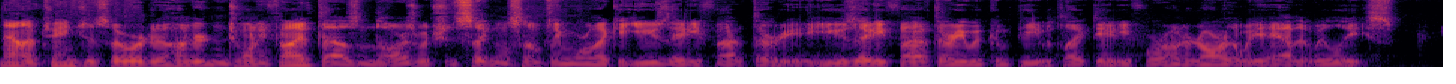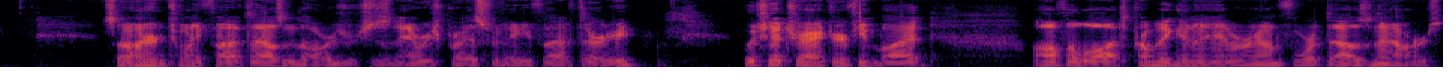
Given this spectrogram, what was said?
Now I've changed this over to $125,000, which would signal something more like a used 8530. A used 8530 would compete with like the 8400R that we have that we lease. So $125,000, which is an average price for an 8530, which that tractor, if you buy it off the lot, probably going to have around 4,000 hours.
